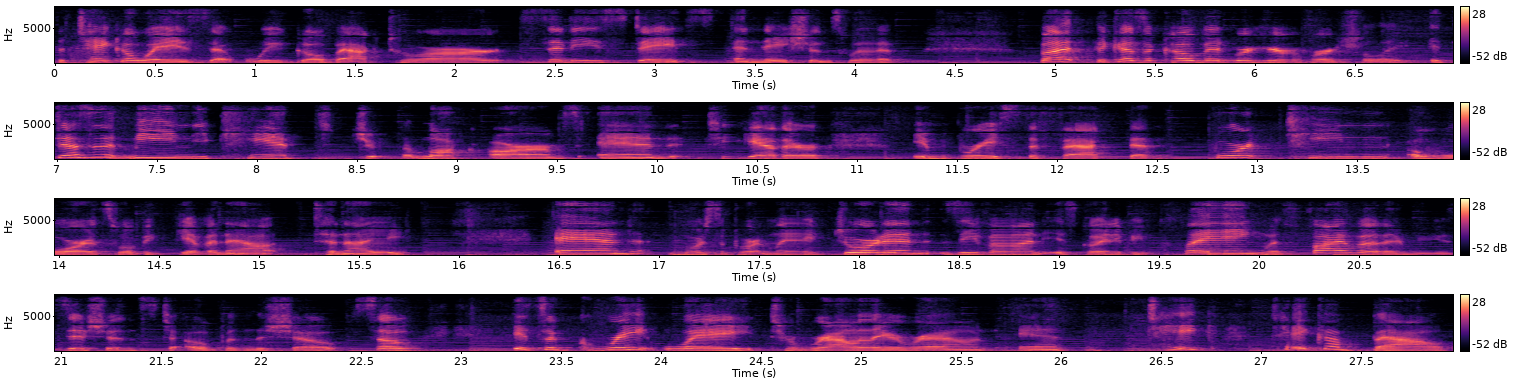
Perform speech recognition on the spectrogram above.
the takeaways that we go back to our cities, states, and nations with. But because of COVID, we're here virtually. It doesn't mean you can't lock arms and together embrace the fact that 14 awards will be given out tonight. And most importantly, Jordan Zevon is going to be playing with five other musicians to open the show. So it's a great way to rally around and take take a bow.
